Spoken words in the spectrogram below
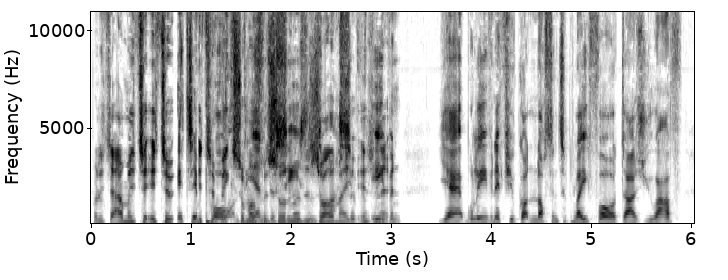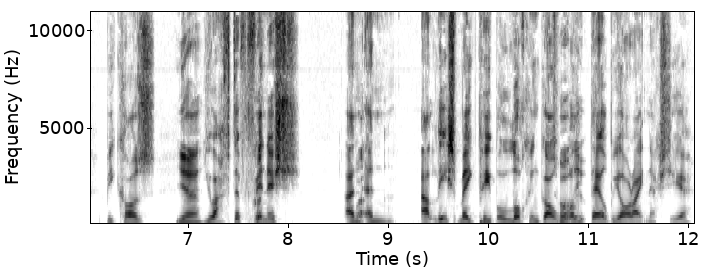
but it's, I mean, it's, it's, a, it's it's, a big important. summer for Sunderland as well, mate, isn't even, it? Yeah, well, even if you've got nothing to play for, Daz, you have because Yeah. you have to finish and, Well- and at least make people look and go, Totally. well, they'll be all right next year.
